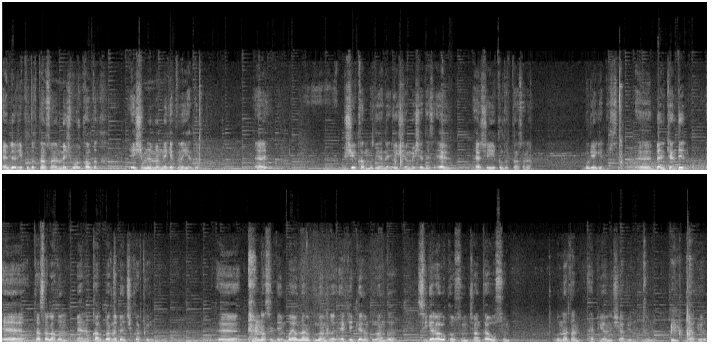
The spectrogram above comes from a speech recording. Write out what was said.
evler yıkıldıktan sonra mecbur kaldık. Eşimin memleketine geldim. Yani bir şey kalmadı yani eşya meşedesi ev her şey yıkıldıktan sonra buraya geldik işte. Ee, ben kendi e, tasarladığım yani kalıplarını ben çıkartıyorum. Ee, nasıl diyeyim bayanların kullandığı, erkeklerin kullandığı sigaralık olsun, çanta olsun. Bunlardan hep yani şey yapıyorum, yapıyorum.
